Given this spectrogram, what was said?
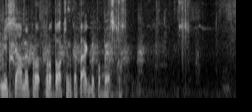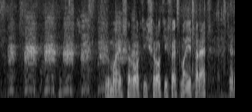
місцями проточенка, так якби по писку. Вже має широкий, широкий фес має перед. Тер.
